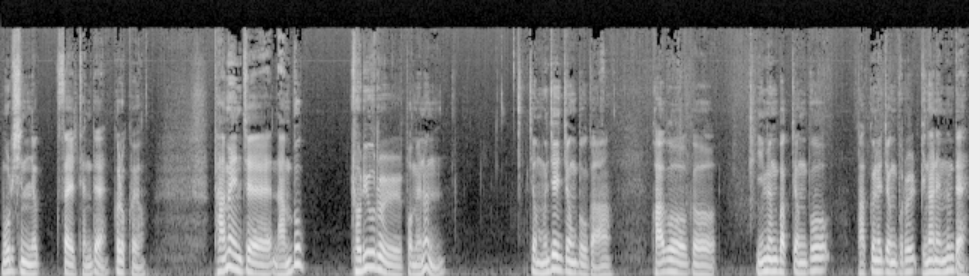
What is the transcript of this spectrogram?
모르시는 역사일 텐데 그렇고요. 다음에 이제 남북 교류를 보면은 저 문재인 정부가 과거 그 이명박 정부, 박근혜 정부를 비난했는데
